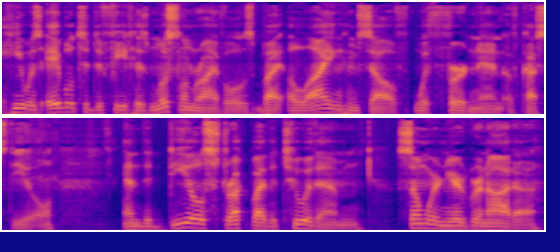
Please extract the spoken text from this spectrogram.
He was able to defeat his Muslim rivals by allying himself with Ferdinand of Castile, and the deal struck by the two of them somewhere near Granada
